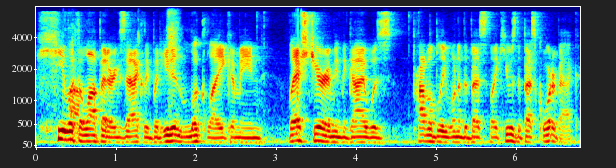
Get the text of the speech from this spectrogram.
He looked a uh, lot better exactly, but he didn't look like I mean, last year I mean the guy was probably one of the best like he was the best quarterback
